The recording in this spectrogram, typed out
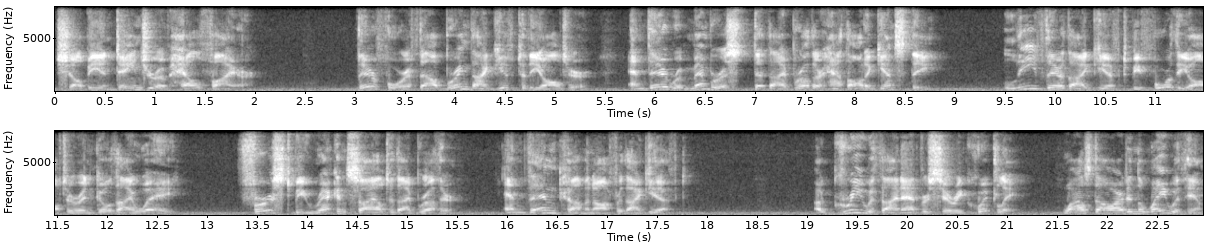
shall be in danger of hell fire. Therefore, if thou bring thy gift to the altar, and there rememberest that thy brother hath aught against thee, leave there thy gift before the altar, and go thy way. First be reconciled to thy brother, and then come and offer thy gift. Agree with thine adversary quickly, whilst thou art in the way with him,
